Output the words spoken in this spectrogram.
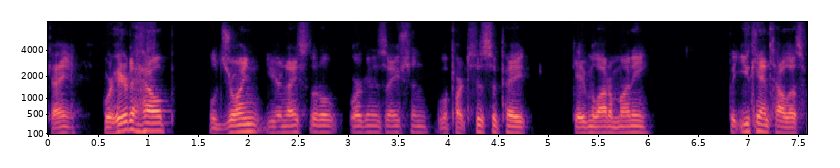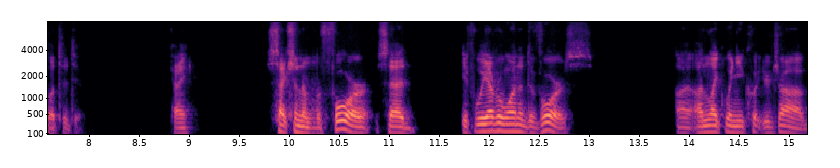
Okay. We're here to help. We'll join your nice little organization. We'll participate. Gave them a lot of money, but you can't tell us what to do. Okay. Section number four said if we ever want a divorce, uh, unlike when you quit your job,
